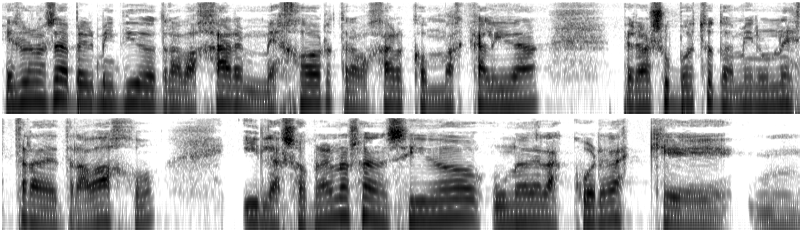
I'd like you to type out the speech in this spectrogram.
Eso nos ha permitido trabajar mejor, trabajar con más calidad, pero ha supuesto también un extra de trabajo y las sopranos han sido una de las cuerdas que, mm,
